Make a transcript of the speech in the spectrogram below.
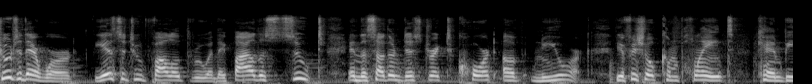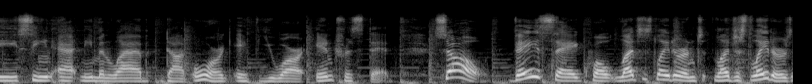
True to their word, the Institute followed through and they filed a suit in the Southern District Court of New York. The official complaint can be seen at niemanlab.org if you are interested. So, they say, quote, legislator and legislators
